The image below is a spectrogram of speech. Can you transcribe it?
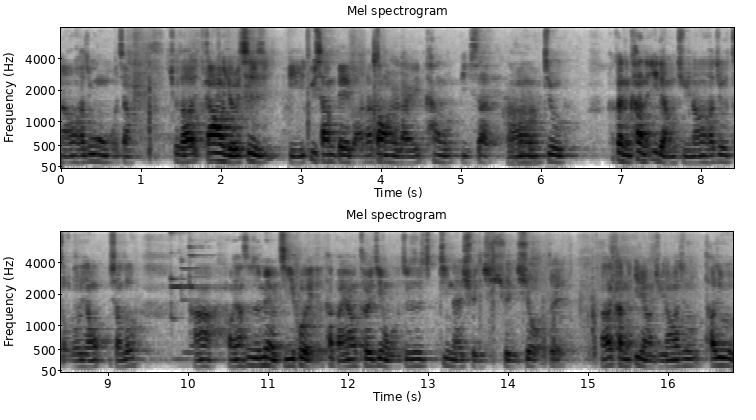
然后他就问我这样，就他刚好有一次比玉山杯吧，他刚好来看我比赛，然后就他可能看了一两局，然后他就走了，想想说啊，好像是不是没有机会？他本来要推荐我，就是进来选选秀，对，然后他看了一两局，然后就他就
